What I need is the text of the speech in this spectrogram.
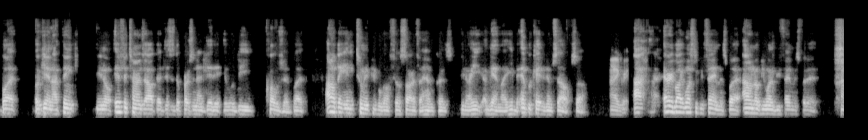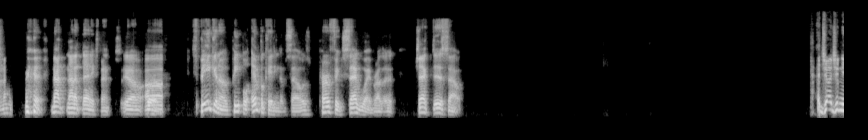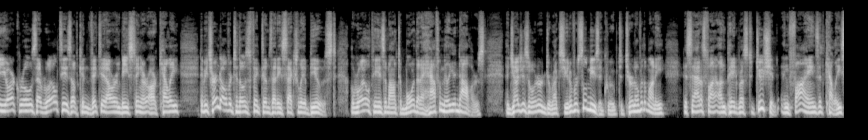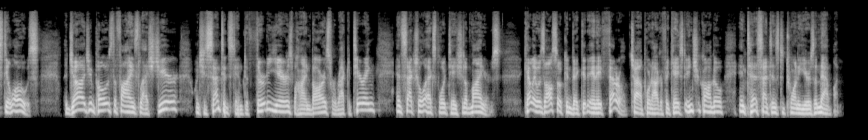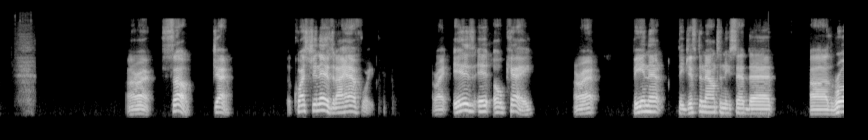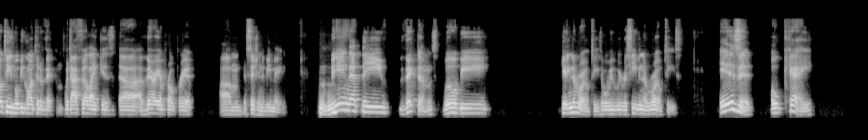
But again, I think you know, if it turns out that this is the person that did it, it would be closure. But I don't think any too many people are gonna feel sorry for him because you know he again like he implicated himself. So I agree. I, everybody wants to be famous, but I don't know if you want to be famous for that. Not not, not at that expense. You know. Uh, speaking of people implicating themselves, perfect segue, brother. Check this out. A judge in New York rules that royalties of convicted R&B singer R. Kelly to be turned over to those victims that he sexually abused. The royalties amount to more than a half a million dollars. The judge's order directs Universal Music Group to turn over the money to satisfy unpaid restitution and fines that Kelly still owes. The judge imposed the fines last year when she sentenced him to 30 years behind bars for racketeering and sexual exploitation of minors. Kelly was also convicted in a federal child pornography case in Chicago and t- sentenced to 20 years in that one. All right. So, Jay, the question is that I have for you. All right. Is it okay? All right. Being that they just announced and they said that uh, the royalties will be going to the victims, which I feel like is uh, a very appropriate um, decision to be made. Mm-hmm. Being that the victims will be getting the royalties or will be receiving the royalties, is it okay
